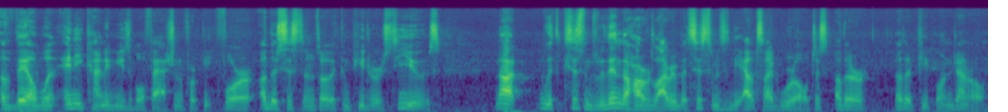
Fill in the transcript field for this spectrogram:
available in any kind of usable fashion for, for other systems or other computers to use. Not with systems within the Harvard Library, but systems in the outside world, just other, other people in general.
